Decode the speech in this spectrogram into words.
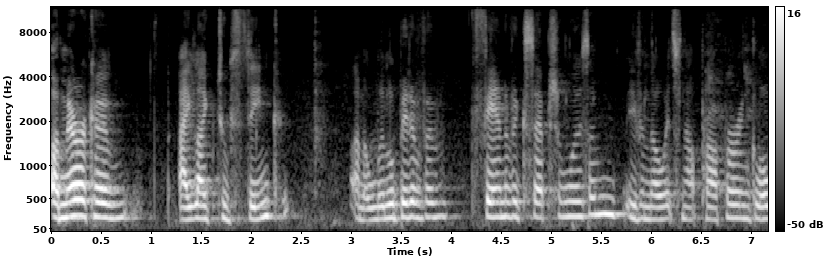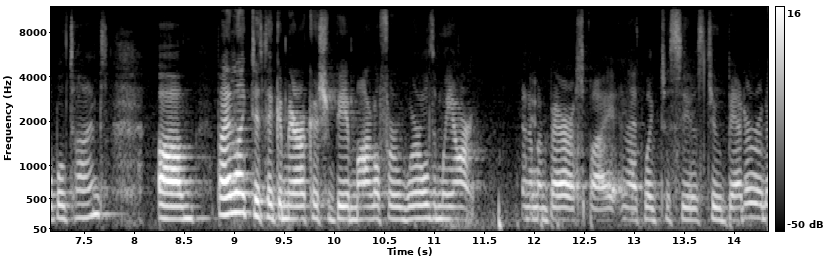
America, I like to think, I'm a little bit of a fan of exceptionalism, even though it's not proper in global times. Um, but I like to think America should be a model for a world, and we aren't. And I'm embarrassed by it, and I'd like to see us do better. And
